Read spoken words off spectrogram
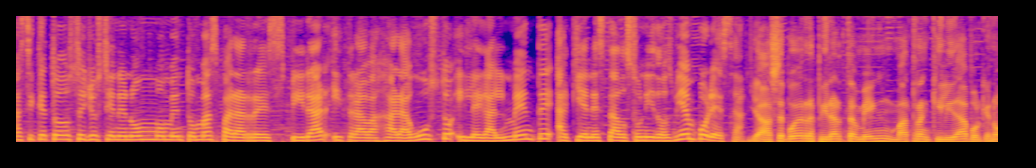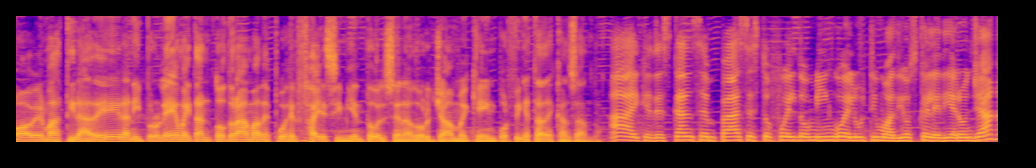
Así que todos ellos tienen un momento más para respirar y trabajar a gusto y legalmente aquí en Estados Unidos. Bien por esa. Ya se puede respirar también más tranquilidad porque no va a haber más tiradera ni problema y tanto drama después del fallecimiento del senador John McCain. Por fin está descansando. Ay, que descanse en paz. Esto fue el domingo, el último adiós que le dieron ya.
